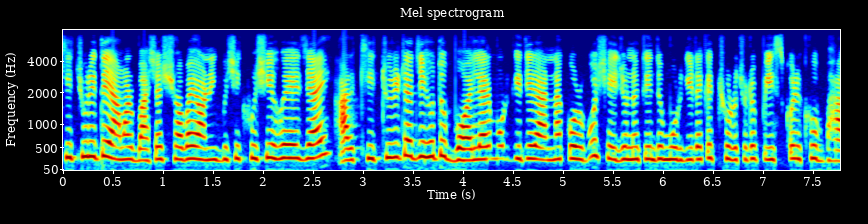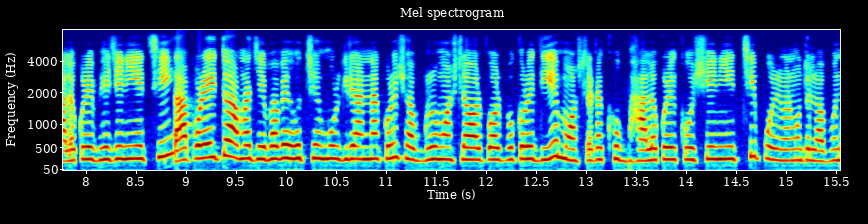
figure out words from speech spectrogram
খিচুড়িতে আমার বাসার সবাই অনেক বেশি খুশি হয়ে যায়। আর খিচুড়িটা যেহেতু ব্রয়লার মুরগি দিয়ে রান্না করব, সেই জন্য কিন্তু মুরগিটাকে ছোট ছোট পিস করে খুব ভালো করে ভেজে নিয়েছি। তারপরেই তো আমরা যেভাবে হচ্ছে মুরগি রান্না করি, সবগুলো মশলা অল্প অল্প করে দিয়ে মশলাটা খুব ভালো করে কষিয়ে নিয়েছি, পরিমাণ মতো লবণ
